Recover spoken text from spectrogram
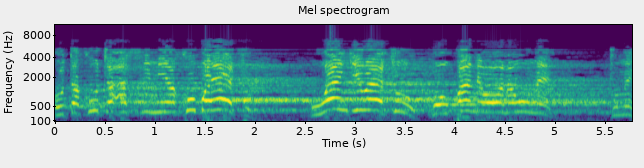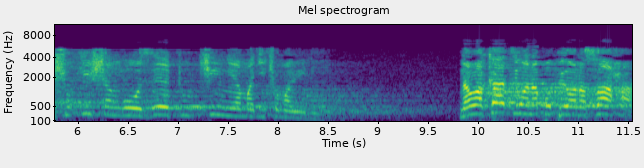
utakuta asilimia kubwa yetu wengi wetu kwa upande wa wanaume tumeshukisha nguo zetu chini ya majicho mawili. Na wakati wanapopewa nasaha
